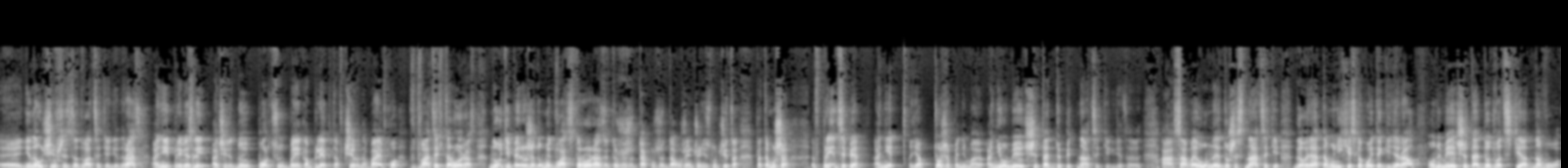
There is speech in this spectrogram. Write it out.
не научившись за 21 раз, они привезли очередную порцию боекомплекта в Чернобаевку в 22 раз. Ну, теперь уже думаю, 22 раз, это уже так, уже, да, уже ничего не случится, потому что, в принципе, они, я тоже понимаю, они умеют считать до 15 где-то, а самые умные до 16, говорят, там у них есть какой-то генерал, он умеет считать до 21,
